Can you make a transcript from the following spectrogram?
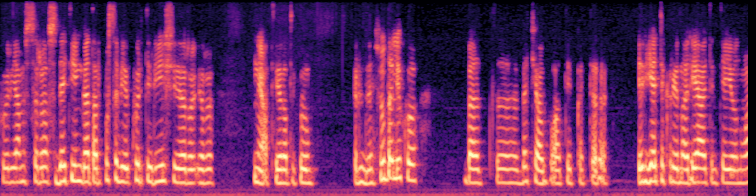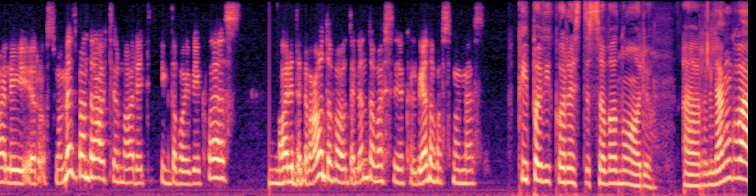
kuriems yra sudėtinga tarpusavėje kurti ryšį ir, ir ne, tai yra tokių ir didesnių dalykų, bet, bet jo buvo taip, kad ir, ir jie tikrai norėjo, tie jaunuoliai ir su mumis bendrauti, ir nori vykdavo į veiklas, nori dalyvaudavo, dalindavosi, kalbėdavo su mumis. Kaip pavyko rasti savanorių? Ar lengva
